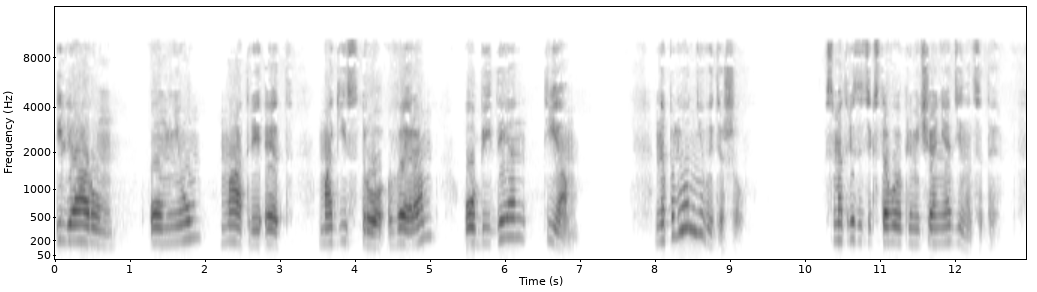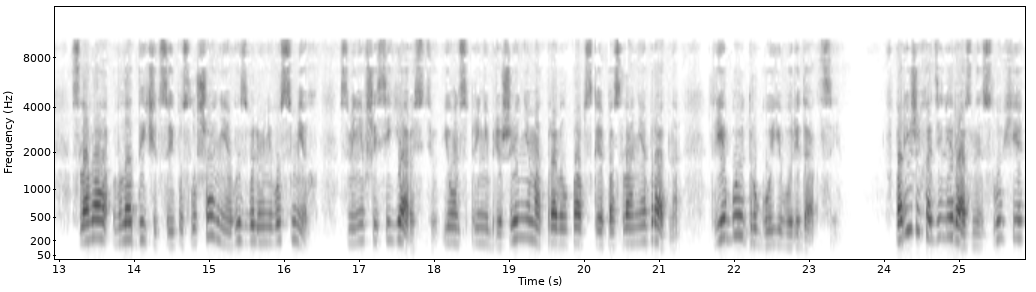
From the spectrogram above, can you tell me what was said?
«Илиарум омниум матри эт магистро верам обиден тиам. Наполеон не выдержал. Смотри за текстовое примечание одиннадцатое. Слова «владычица» и «послушание» вызвали у него смех, сменившийся яростью, и он с пренебрежением отправил папское послание обратно, требуя другой его редакции. В Париже ходили разные слухи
